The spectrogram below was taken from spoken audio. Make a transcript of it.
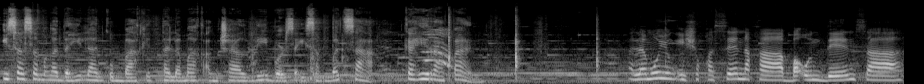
isa sa mga dahilan kung bakit talamak ang child labor sa isang bansa, kahirapan. Alam mo, yung issue kasi nakabaon din sa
